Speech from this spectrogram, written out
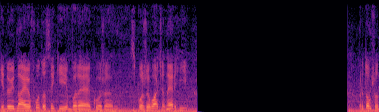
І доєднаю фото, скільки бере кожен споживач енергії. При тому, що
